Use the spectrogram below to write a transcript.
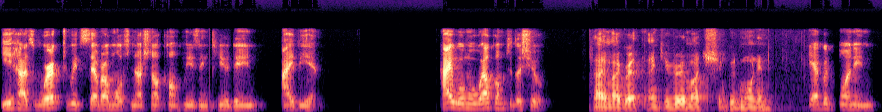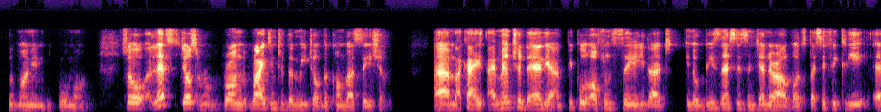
He has worked with several multinational companies, including IBM. Hi, Womo. Welcome to the show. Hi, Margaret. Thank you very much. And good morning. Yeah, good morning. Good morning, Womo. So let's just run right into the meat of the conversation. Um, like I, I, mentioned earlier, people often say that you know businesses in general, but specifically uh,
